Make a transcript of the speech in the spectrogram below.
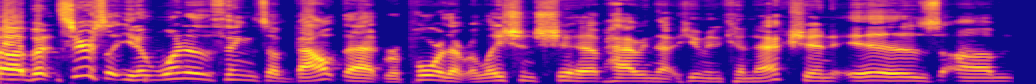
uh, but seriously, you know, one of the things about that rapport, that relationship, having that human connection, is um,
